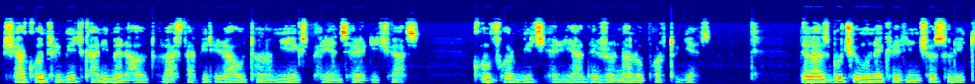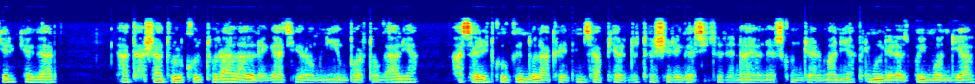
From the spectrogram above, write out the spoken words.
și a contribuit ca nimeni altul la stabilirea autonomiei experienței religioase, conform Mircea de jurnalul portughez. De la zbuciumul necredinciosului Kierkegaard, atașatul cultural al legației României în Portugalia, a sărit cu gândul la credința pierdută și regăsită de Naionescu în Germania, primul război mondial,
